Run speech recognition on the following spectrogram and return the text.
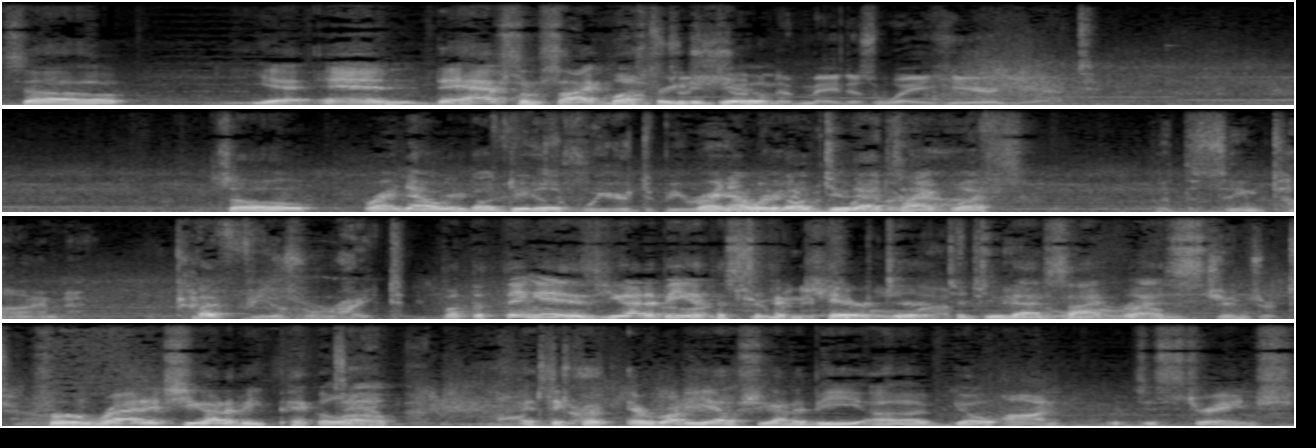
So yeah, and they have some side quests for you Monster to shouldn't have made his way here yet. So right now we're gonna go do It's this. weird to be Right now we're gonna go do that side half, quest. But at the same time, But- kind of feels right. But the thing is, you gotta be a aren't specific character to do that side quest. Gingertown. For Raditz, you gotta be Piccolo. I think for everybody else, you gotta be uh, Gohan, which is strange.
